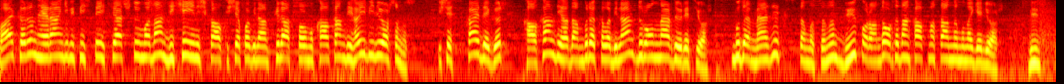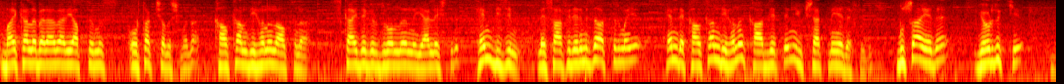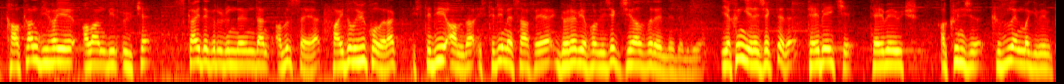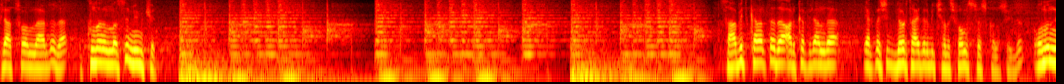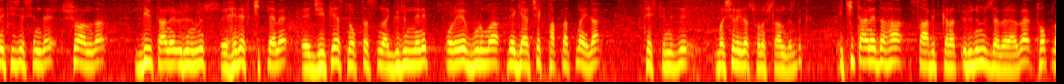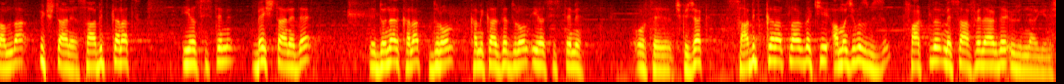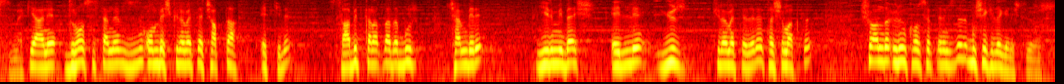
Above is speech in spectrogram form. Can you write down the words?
Baykar'ın herhangi bir piste ihtiyaç duymadan dikey iniş kalkış yapabilen platformu Kalkan DİHA'yı biliyorsunuz. İşte Skydagger, Kalkan DİHA'dan bırakılabilen dronlar da üretiyor. Bu da menzil kısıtlamasının büyük oranda ortadan kalkması anlamına geliyor. Biz Baykar'la beraber yaptığımız ortak çalışmada Kalkan DİHA'nın altına Skydagger dronlarını yerleştirip hem bizim mesafelerimizi arttırmayı hem de Kalkan DİHA'nın kabiliyetlerini yükseltmeyi hedefledik. Bu sayede gördük ki Kalkan DİHA'yı alan bir ülke Skydagger ürünlerinden alırsa eğer faydalı yük olarak istediği anda, istediği mesafeye görev yapabilecek cihazlar elde edebiliyor. Yakın gelecekte de TB2, TB3, Akıncı, Kızıl Elma gibi platformlarda da kullanılması mümkün. Sabit kanatta da arka planda yaklaşık 4 aydır bir çalışmamız söz konusuydu. Onun neticesinde şu anda bir tane ürünümüz e, hedef kitleme e, GPS noktasına güdümlenip oraya vurma ve gerçek patlatmayla testimizi başarıyla sonuçlandırdık. İki tane daha sabit kanat ürünümüzle beraber toplamda 3 tane sabit kanat İHA sistemi, 5 tane de e, döner kanat drone, kamikaze drone İHA sistemi ortaya çıkacak. Sabit kanatlardaki amacımız bizim farklı mesafelerde ürünler geliştirmek. Yani drone sistemlerimiz bizim 15 kilometre çapta etkili. Sabit kanatlarda bu çemberi 25, 50, 100 kilometrelere taşımaktı. Şu anda ürün konseptlerimizde de bu şekilde geliştiriyoruz.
